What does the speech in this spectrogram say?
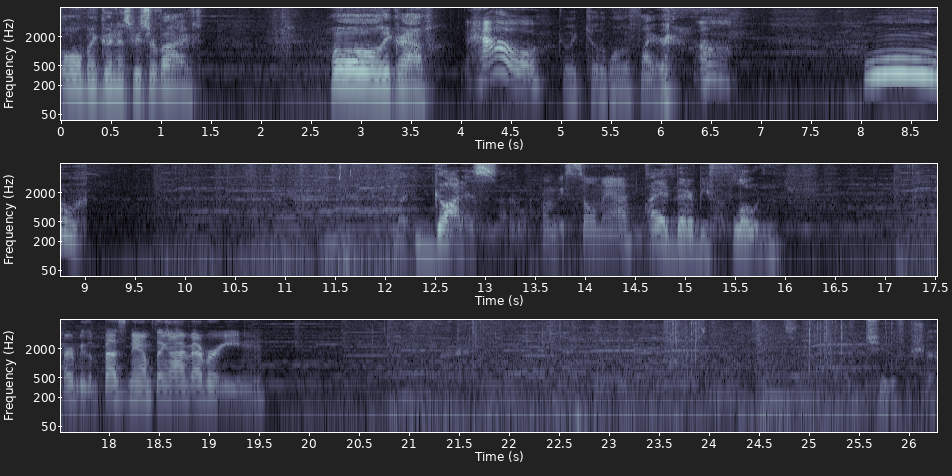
Oh my goodness, we survived. Holy crap. How? Gotta kill the one with fire. Oh. Woo! Like, goddess. I'm gonna be so mad. I had better be floating. Better be the best damn thing I've ever eaten. Two for sure.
